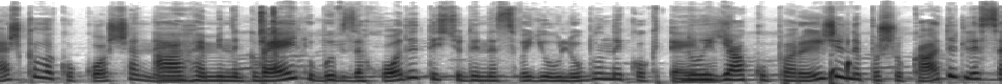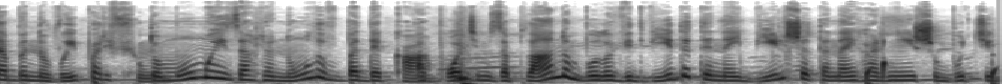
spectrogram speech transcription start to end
мешкала Коко Шанель. А Гемінгвей любив заходити сюди на свої улюблені коктейлі. Ну і як у Парижі не пошукати для себе новий парфюм. Тому ми і заглянули в БДК. А потім за планом було відвідати найбільше та найгарніше бутік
